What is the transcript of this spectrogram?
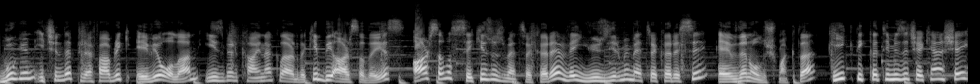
Bugün içinde prefabrik evi olan İzmir Kaynaklar'daki bir arsadayız. Arsamız 800 metrekare ve 120 metrekaresi evden oluşmakta. İlk dikkatimizi çeken şey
